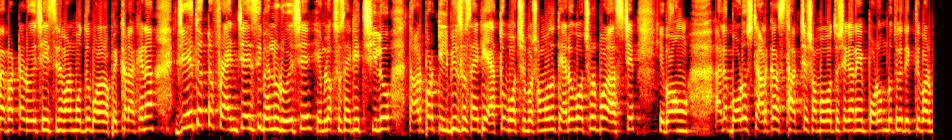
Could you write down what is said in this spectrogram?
ব্যাপারটা রয়েছে এই সিনেমার মধ্যে বলার অপেক্ষা রাখে না। যেহেতু একটা ফ্র্যাঞ্চাইজি ভ্যালু রয়েছে হেমলক সোসাইটি ছিল, তারপর কিলবিল সোসাইটি এত বছর পর, সম্ভবত তেরো বছর পর আসছে এবং একটা বড় স্টারকাস্ট থাকছে, সম্ভবত সেখানে পরমব্রতকে দেখতে পারব,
